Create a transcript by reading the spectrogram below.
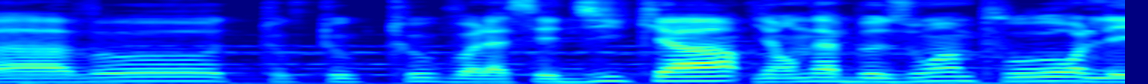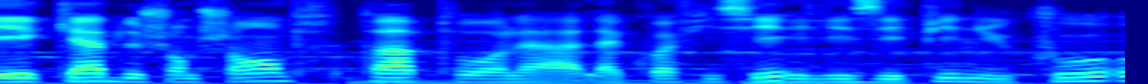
pavot, tuk tuk tuk, voilà c'est 10k. Il y en a besoin pour les câbles de champ champ, pas pour la, coiffe ici. Et les épines du coup,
